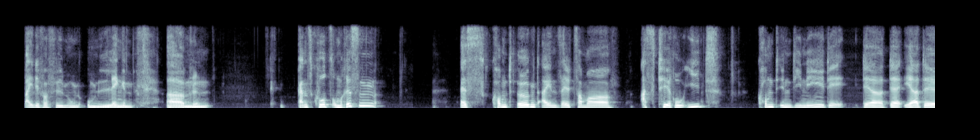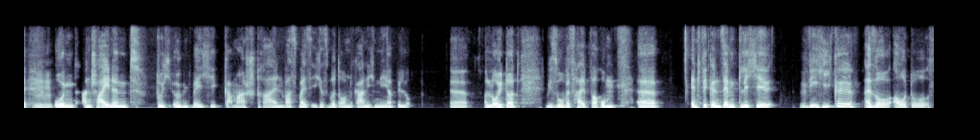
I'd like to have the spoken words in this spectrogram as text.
beide Verfilmungen um Längen. Ähm, okay ganz kurz umrissen. Es kommt irgendein seltsamer Asteroid, kommt in die Nähe de, der, der Erde mhm. und anscheinend durch irgendwelche Gammastrahlen, was weiß ich, es wird auch gar nicht näher äh, erläutert, wieso, weshalb, warum, äh, entwickeln sämtliche Vehikel, also Autos,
